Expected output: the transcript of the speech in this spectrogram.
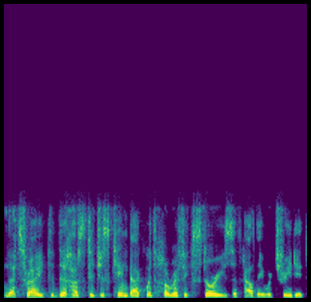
That's right. The hostages came back with horrific stories of how they were treated,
